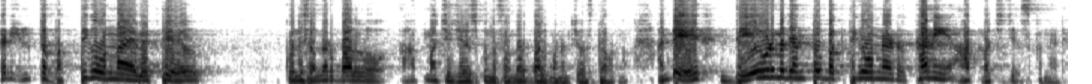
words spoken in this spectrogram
కానీ ఇంత భక్తిగా ఉన్న ఆ వ్యక్తి కొన్ని సందర్భాల్లో ఆత్మహత్య చేసుకున్న సందర్భాలు మనం చూస్తూ ఉన్నాం. అంటే దేవుడి మీద ఎంతో భక్తిగా ఉన్నాడు కానీ ఆత్మహత్య చేసుకున్నాడే.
